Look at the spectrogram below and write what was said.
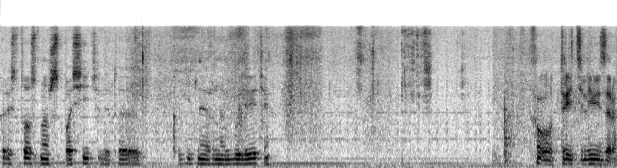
Христос наш Спаситель. Это какие-то, наверное, были эти. О, три телевизора.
